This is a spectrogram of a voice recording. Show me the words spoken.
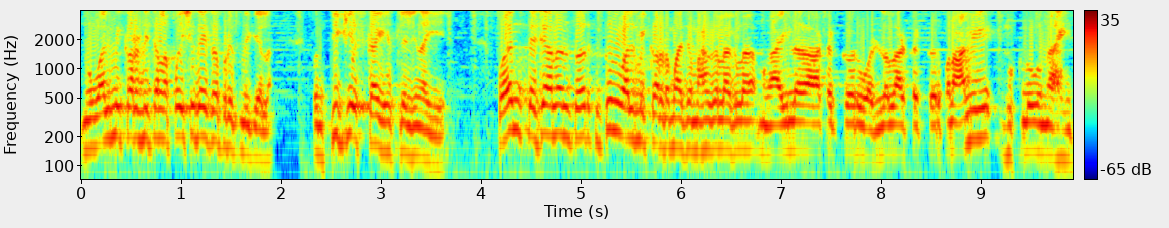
मग वाल्मिक त्यांना पैसे द्यायचा प्रयत्न केला. पण ती केस काय घेतलेली नाहीये. पण त्याच्यानंतर तिथून वाल्मिक कराड माझ्या मागं लागला. मग आईला अटक कर वडिलाला अटक कर पण आम्ही झुकलो नाहीत.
